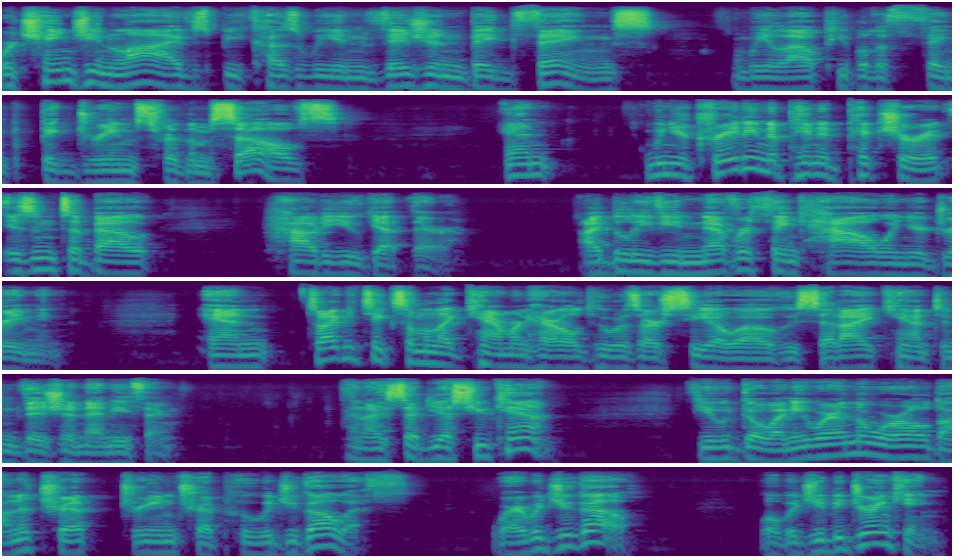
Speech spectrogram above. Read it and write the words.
we're changing lives because we envision big things and we allow people to think big dreams for themselves. And when you're creating a painted picture, it isn't about how do you get there. I believe you never think how when you're dreaming. And so I can take someone like Cameron Herold, who was our COO, who said, I can't envision anything. And I said, Yes, you can. If you would go anywhere in the world on a trip, dream trip, who would you go with? Where would you go? What would you be drinking?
